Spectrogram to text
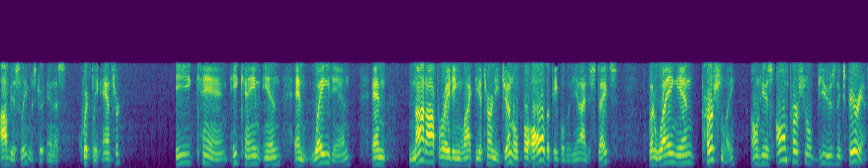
obviously, Mr. Innis quickly answered. He came, he came in and weighed in and not operating like the Attorney General for all the people of the United States, but weighing in personally on his own personal views and experience.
